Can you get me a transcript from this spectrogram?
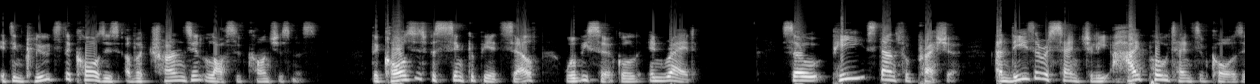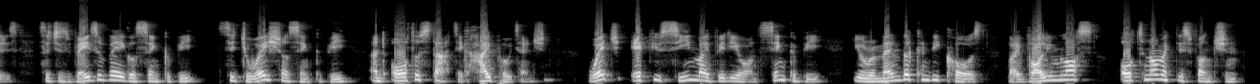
it includes the causes of a transient loss of consciousness. The causes for syncope itself will be circled in red. So P stands for pressure, and these are essentially hypotensive causes such as vasovagal syncope, situational syncope, and orthostatic hypotension, which, if you've seen my video on syncope, you'll remember can be caused by volume loss, autonomic dysfunction,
